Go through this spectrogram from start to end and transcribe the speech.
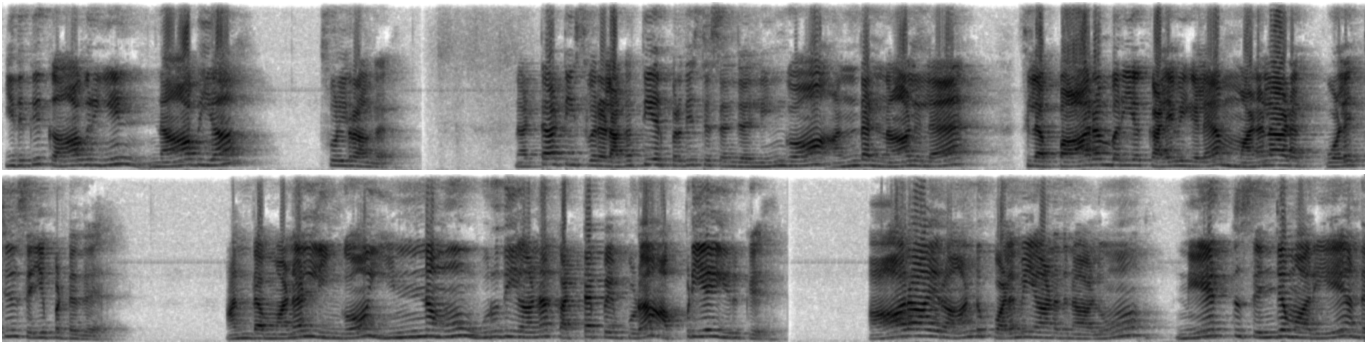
இதுக்கு காவிரியின் நாபியா சொல்றாங்க. நட்டாட்டீஸ்வரர் அகத்தியர் பிரதிஷ்டை செஞ்ச லிங்கம் அந்த நாளில் சில பாரம்பரிய கலவைகளை மணலாட குலைச்சு செய்யப்பட்டது. அந்த மணல் லிங்கம் இன்னமும் உறுதியான கட்டமைப்புட அப்படியே இருக்கு. ஆறாயிரம் ஆண்டு பழமையானதுனாலும் நேத்து செஞ்ச மாதிரியே அந்த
